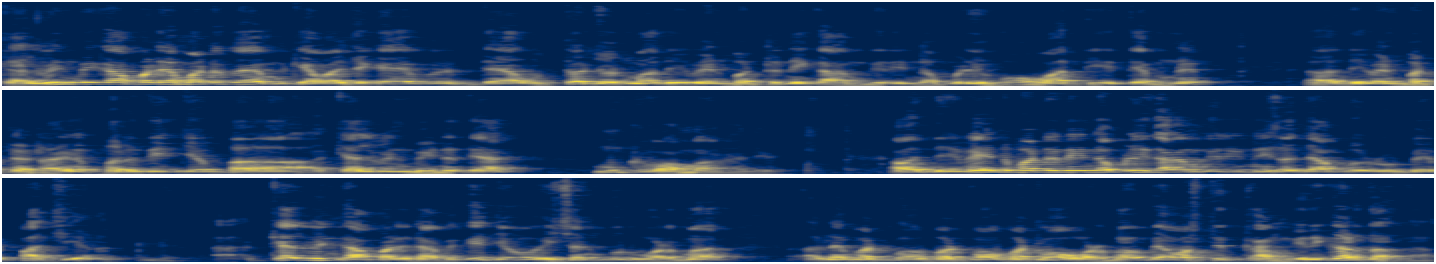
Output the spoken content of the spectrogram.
કેલ્વિન બી કાપડિયા માટે તો એમ કહેવાય છે કે ત્યાં ઉત્તર ઝોનમાં દેવેન ભટ્ટની કામગીરી નબળી હોવાથી તેમને દેવેન ભટ્ટને હટાવીને ફરીથી જ કેલ્વિન કેલ્વિનભાઈને ત્યાં મૂકવામાં આવે છે. હવે દેવેન ભટ્ટની નબળી કામગીરીની સજા રૂપે પાછી કેલ્વિન કાપડીને આપી કે જેઓ ઈશનપુર વોર્ડમાં અને વટવા વટવા વટવા વોર્ડમાં વ્યવસ્થિત કામગીરી કરતા હતા.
